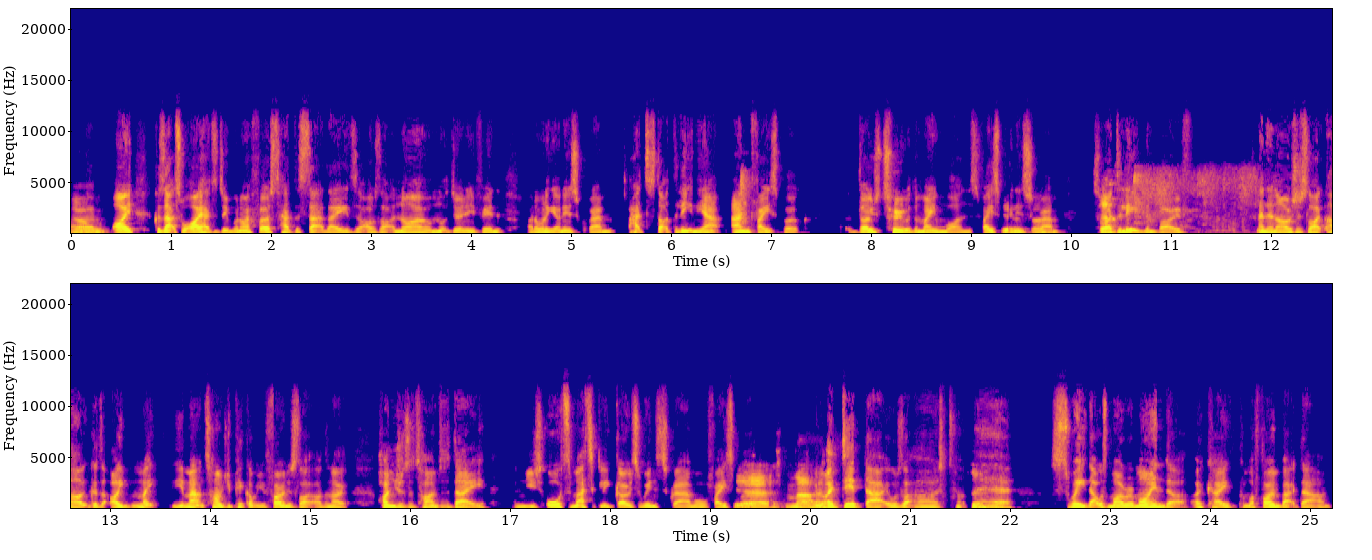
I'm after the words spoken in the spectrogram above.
No, Um, I because that's what I had to do when I first had the Saturdays. I was like, no, I'm not doing anything. I don't want to get on Instagram. I had to start deleting the app and Facebook. Those two are the main ones, Facebook and Yeah, same. Instagram. So I Yeah. deleted them both, and then I was just like, oh, because I make the amount of times you pick up your phone is like I don't know, hundreds of times a day, and you automatically go to Instagram or Facebook. yeah, it's mad. When I did that, it was like, oh, it's not there. Sweet, that was my reminder. Okay, put my phone back down.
